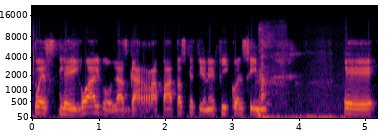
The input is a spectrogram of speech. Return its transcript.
pues le digo algo, las garrapatas que tiene Fico encima. Eh,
